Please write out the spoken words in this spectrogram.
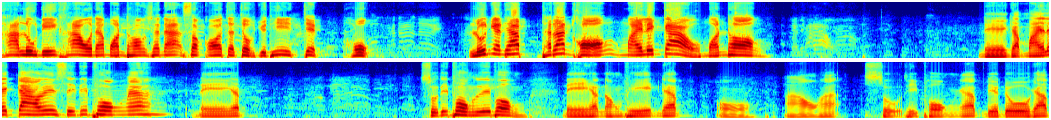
ถ้าลูกนี้เข้านะหมอนทองชนะ สกอร์จะจบอยู่ที่ 7 6ลุ้นกันครับทางด้านของหมายเลข9หมอนทอง นี่ครับหมายเลขเก้านี่สิทธิพงษ์นะนี่ครับสุธิพงษ์สุธิพงษ์นี่ครับน้องพีทครับโอ้เอาฮะสุธิพงษ์ครับเดี๋ยวดูครับ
